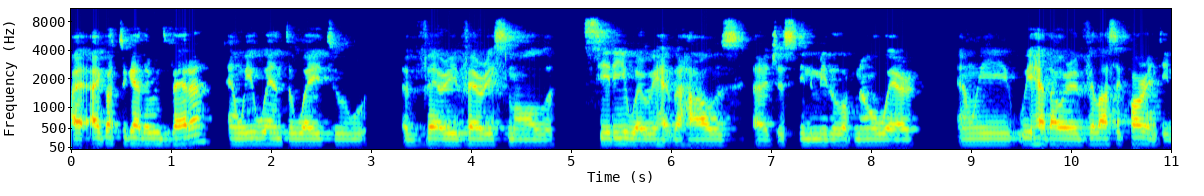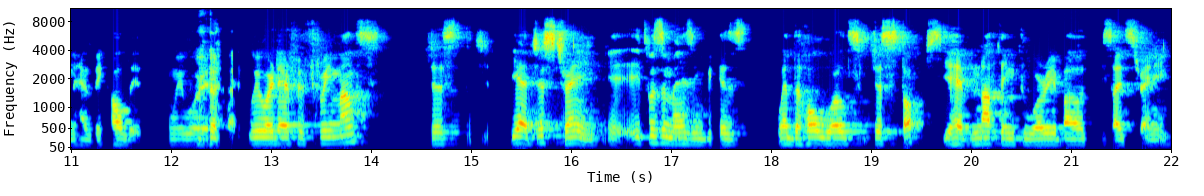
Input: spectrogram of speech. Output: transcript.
I, I got together with Vera, and we went away to a very very small city where we have a house uh, just in the middle of nowhere, and we we had our Vilaça quarantine, as they called it. We were we were there for three months, just yeah, just training. It, it, was amazing because when the whole world just stops, you have nothing to worry about besides training,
